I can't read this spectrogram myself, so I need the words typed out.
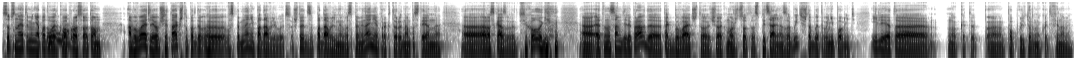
Собственно, это меня подводит ну, к вопросу да. о том, а бывает ли вообще так, что под, э, воспоминания подавливаются? Что это за подавленные воспоминания, про которые нам постоянно э, рассказывают психологи? э, это на самом деле правда? Так бывает, что человек может что-то специально забыть, чтобы этого не помнить? Или это ну, какой-то э, поп-культурный какой-то феномен?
